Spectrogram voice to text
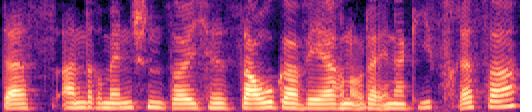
Dass andere Menschen solche Sauger wären oder Energiefresser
